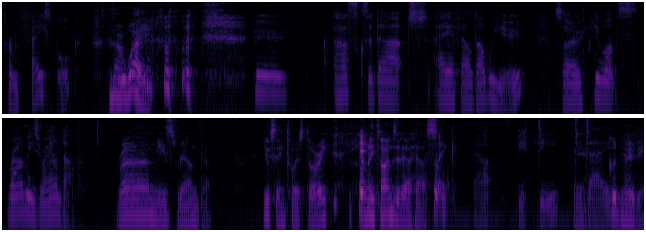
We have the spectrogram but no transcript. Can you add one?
from Facebook No way. who asks about AFLW. So he wants Rami's roundup. Rami's Roundup. You've seen Toy Story. How many times at our house? Like about 50 Yeah, today. Good movie.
